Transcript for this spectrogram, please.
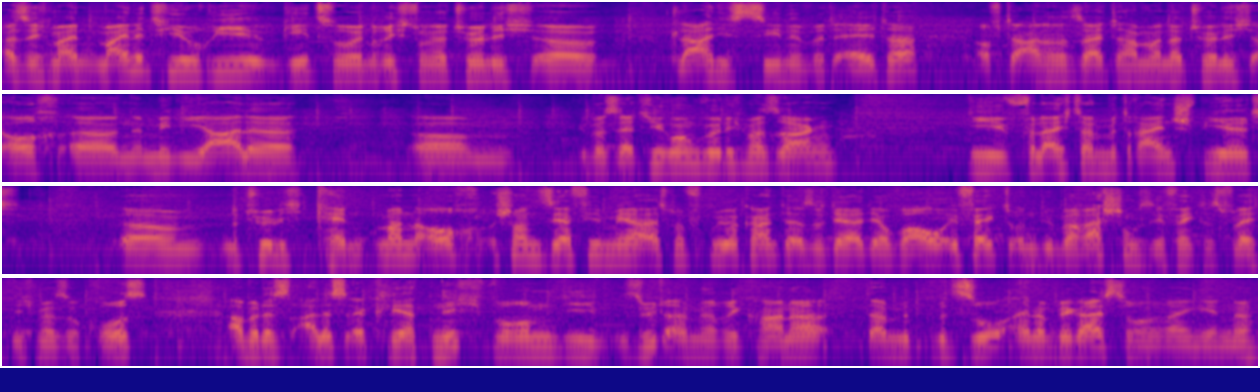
Also ich meine, meine Theorie geht so in Richtung natürlich, äh, klar, die Szene wird älter. Auf der anderen Seite haben wir natürlich auch äh, eine mediale ähm, Übersättigung, würde ich mal sagen, die vielleicht dann mit reinspielt. Ähm, natürlich kennt man auch schon sehr viel mehr, als man früher kannte. Also der, der Wow-Effekt und Überraschungseffekt ist vielleicht nicht mehr so groß. Aber das alles erklärt nicht, warum die Südamerikaner damit mit so einer Begeisterung reingehen. Ne?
